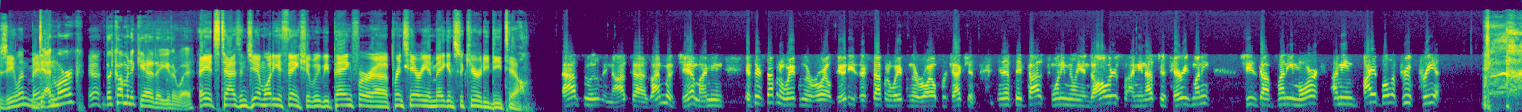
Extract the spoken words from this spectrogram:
Zealand, maybe Denmark? Yeah. They're coming to Canada either way. Hey, it's Taz and Jim. What do you think? Should we be paying for uh, Prince Harry and Meghan's security detail? Absolutely not, Taz. I'm with Jim. I mean, if they're stepping away from their royal duties, they're stepping away from their royal protection. And if they've got $20 million, I mean, that's just Harry's money. She's got plenty more. I mean, buy a bulletproof Prius.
